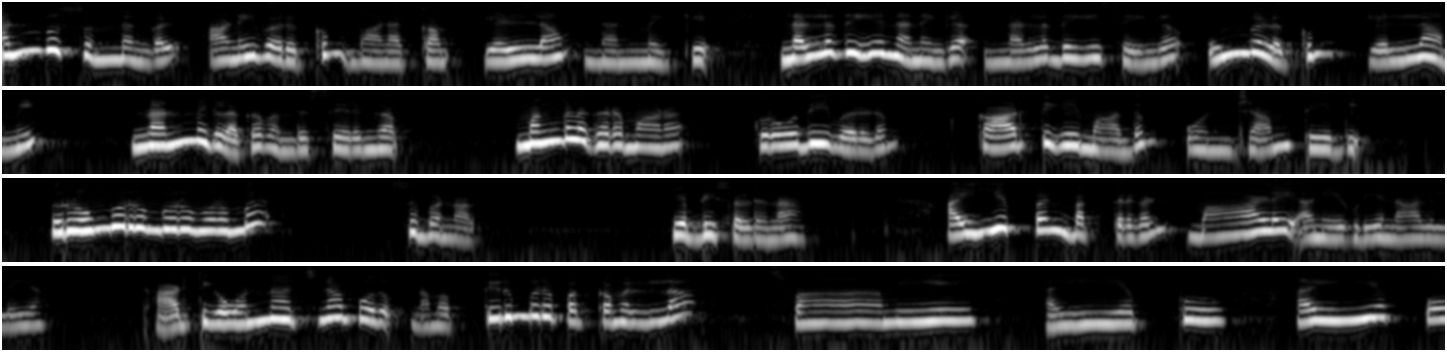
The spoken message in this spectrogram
அன்பு சொந்தங்கள் அனைவருக்கும் வணக்கம். எல்லாம் நன்மைக்கே. நல்லதையே நினைங்க நல்லதையே செய்யுங்க. உங்களுக்கும் எல்லாமே நன்மைகளாக வந்து சேருங்க. மங்களகரமான குரோதி வருடம் கார்த்திகை மாதம் ஒன்றாம் தேதி. ரொம்ப ரொம்ப ரொம்ப ரொம்ப சுப நாள். எப்படி சொல்கிறேன்னா ஐயப்பன் பக்தர்கள் மாலை அணியக்கூடிய நாள் இல்லையா? கார்த்திகை ஒன்றாச்சுன்னா போதும். நம்ம திரும்புகிற பக்கமெல்லாம் சுவாமியே ஐயப்போ ஐயப்போ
